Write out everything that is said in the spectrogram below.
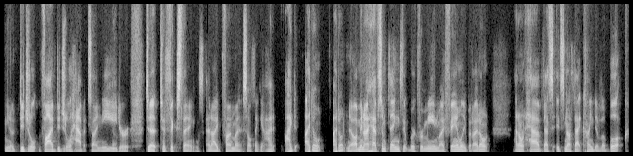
you know digital five digital habits i need yeah. or to to fix things? And i'd find myself thinking i i i don't i don't know. I mean i have some things that work for me and my family but i don't i don't have that's it's not that kind of a book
